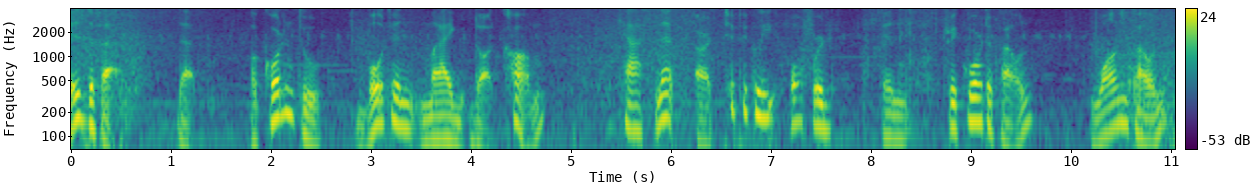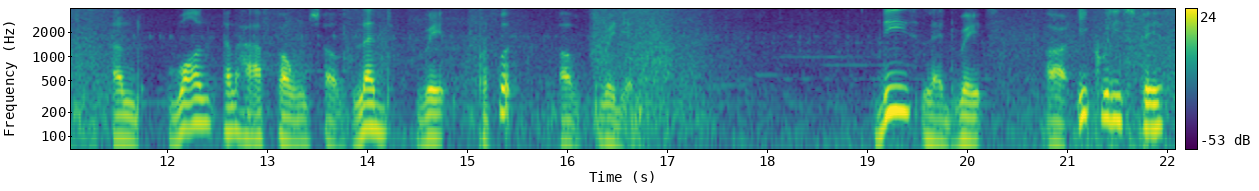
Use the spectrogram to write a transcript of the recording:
is the fact that, according to boatingmag.com, cast nets are typically offered in three quarter pound, one pound, and one and a half pounds of lead weight per foot of radius. These lead weights are equally spaced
